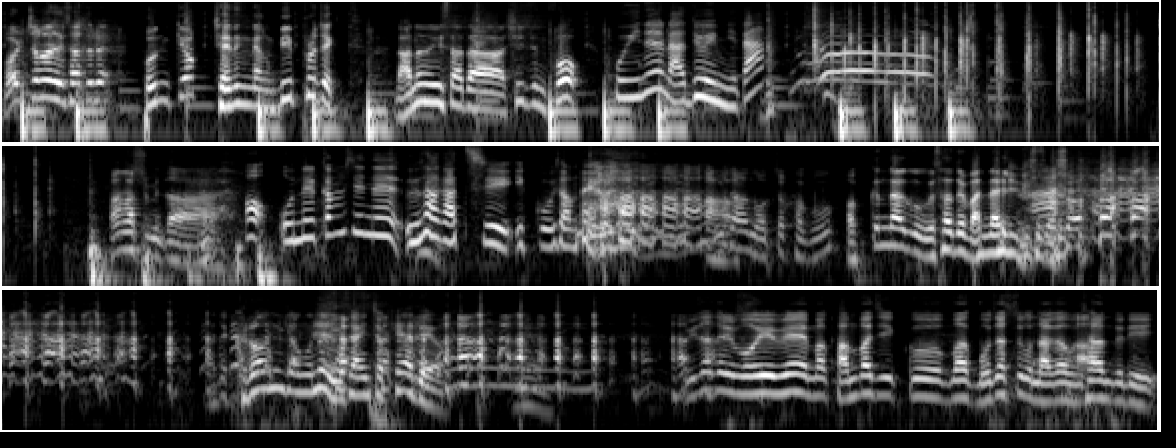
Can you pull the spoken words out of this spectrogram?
멀쩡한 의사들의 본격 재능 낭비 프로젝트 나는 의사다 시즌 4 보이는 라디오입니다. 반갑습니다. 어, 오늘 깜씨는 의사 같이 입고 오셨네요. 의사는 어쩌하고 어, 끝나고 의사들 만날 일이 있어서 맞아 그런 경우는 의사인 척 해야 돼요. 의사들 모임에 막 반바지 입고 막 모자 쓰고 나가면 사람들이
